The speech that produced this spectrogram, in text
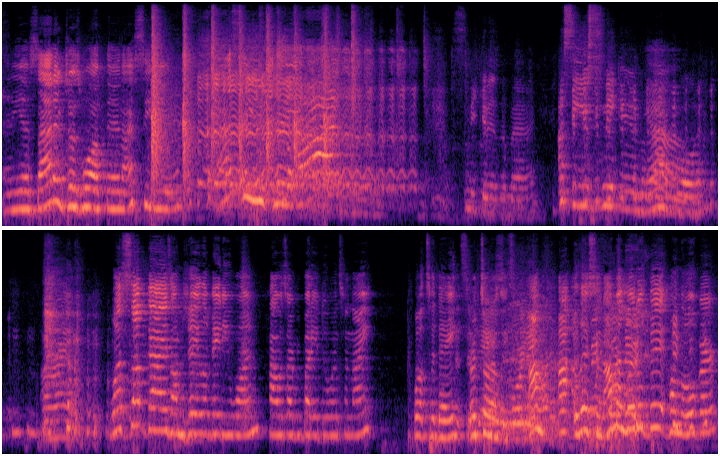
And the exotic just walked in. I see you. I see you, Jay. Sneaking in the back. I see you sneaking in the Yeah. back door. All right. What's up, guys? I'm J-Love81. How's everybody doing tonight? Well, today. It's It's early. morning. I'm, I, listen, I'm a little bit hungover,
